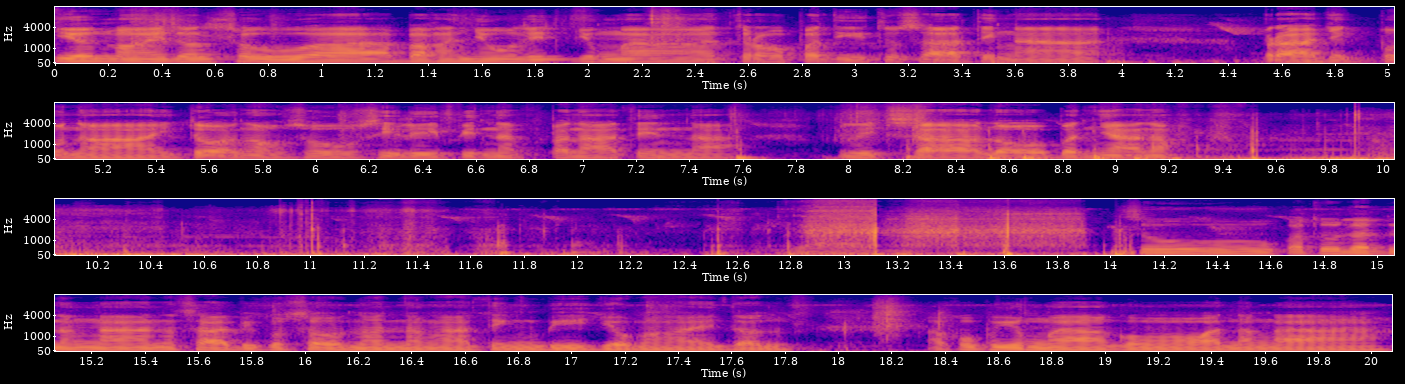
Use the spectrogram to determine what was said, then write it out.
Yun mga idol, so ah, abangan nyo ulit yung ah, tropa dito sa ating ah, project po na ito. Ano? So silipin na pa natin na ulit sa looban niya. Ano? So katulad ng ah, nasabi ko sa una ng ating video mga idol, ako po yung ah, gumawa ng ah,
